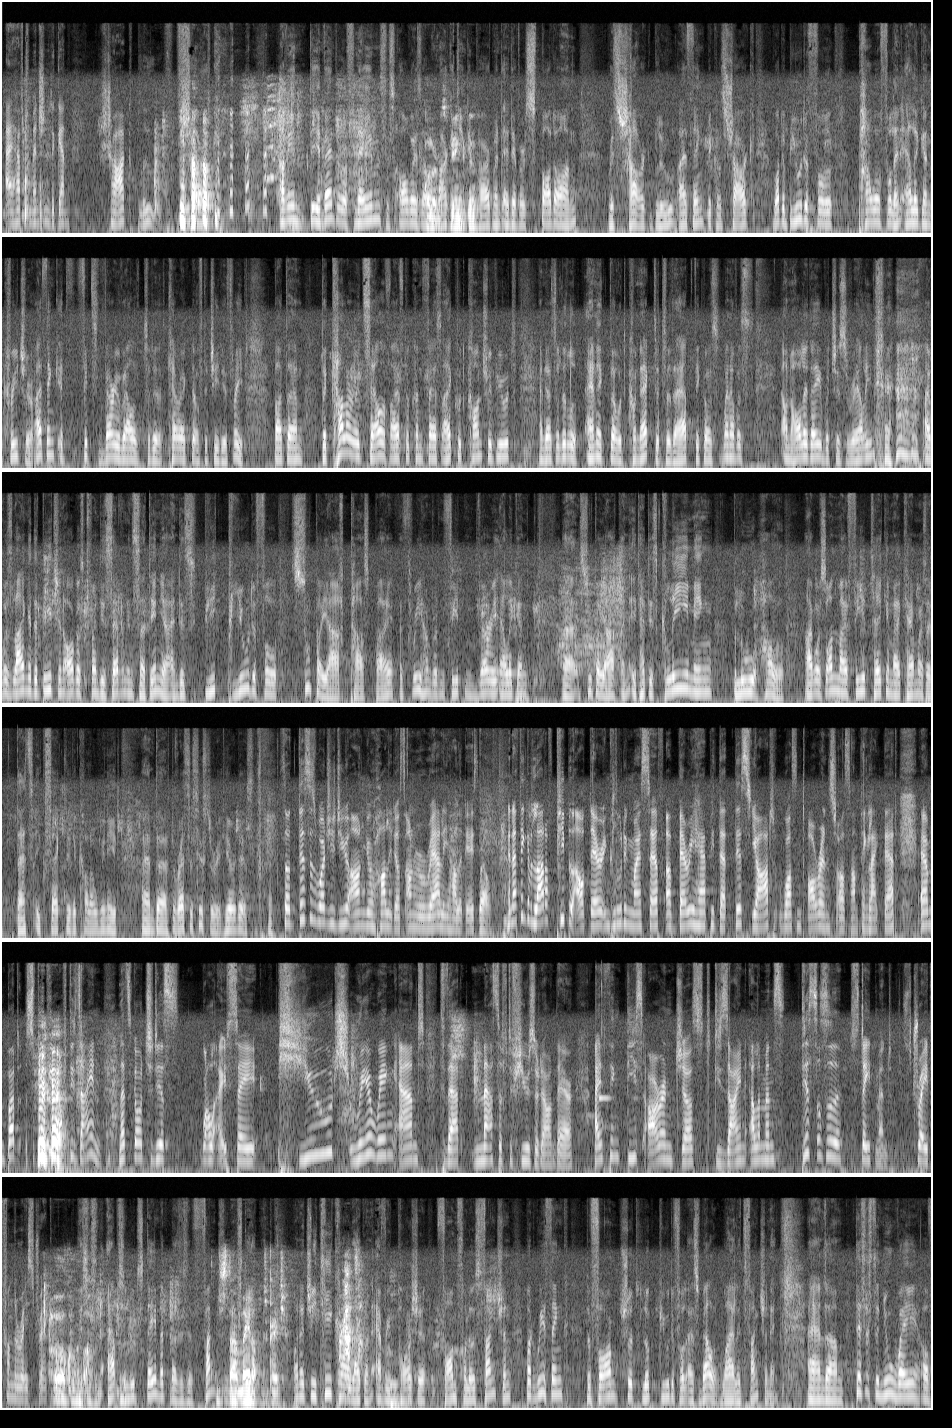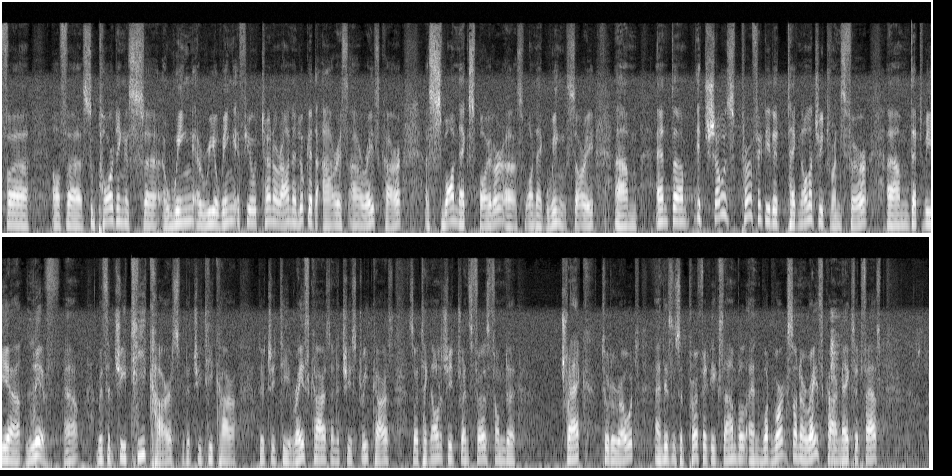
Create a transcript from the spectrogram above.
I have to mention it again. Shark blue. Shark. I mean, the inventor of names is always our marketing piękny. department, and they were spot on with Shark Blue, I think, because Shark, what a beautiful, powerful, and elegant creature. I think it fits very well to the character of the GT3. But um, the color itself, I have to confess, I could contribute, and there's a little anecdote connected to that, because when I was on holiday, which is rarely. I was lying at the beach in August 27 in Sardinia, and this big, beautiful super yacht passed by, a 300 feet very elegant uh, super yacht, and it had this gleaming blue hull. I was on my feet taking my camera, said, that's exactly the color we need. And uh, the rest is history. Here it is. So this is what you do on your holidays, on your rally holidays. Well. and I think a lot of people out there, including myself, are very happy that this yacht wasn't orange or something like that. Um, but speaking of design, let's go to this. Well, I say huge rear wing and to that massive diffuser down there. I think these aren't just design elements. This is a statement straight from the racetrack. Oh, o This is an absolute statement, but it's a functional Dostałem maila, statement. poczekajcie. On a GT car, like on every Porsche, form follows function, but we think the form should look beautiful as well while it's functioning. And um, this is the new way of, uh, of uh, supporting a, uh, a wing, a rear wing. If you turn around and look at the RSR race car, a swan neck spoiler, a swan neck wing, sorry, um, and um, it shows perfectly the technology transfer um, that we uh, live uh, with the GT cars, with the GT car, the GT race cars and the G street cars. So technology transfers from the track to the road, and this is a perfect example. And what works on a race car and makes it fast,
